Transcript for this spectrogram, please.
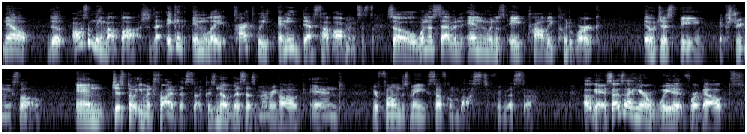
Now, the awesome thing about Bochs is that it can emulate practically any desktop operating system. So Windows 7 and Windows 8 probably could work. It'll just be extremely slow. And just don't even try Vista, because you know Vista is a memory hog, and your phone just may self-combust from Vista. Okay, so I sat here and waited for about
